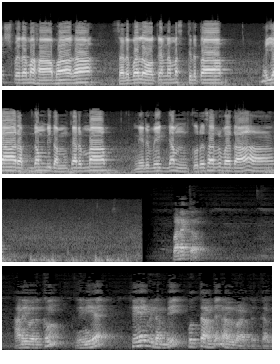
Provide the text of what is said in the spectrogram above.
ஈஸ்வரமகாபாகா சர்வலோகநமஸ்கிருதா மயா ரப்தம் விதம் கர்ம நிர்விக்னம் குரு சர்வதா வணக்கம். அனைவருக்கும் இனிய ஹே விளம்பி புத்தாண்டு நல்வாழ்த்துக்கள்.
